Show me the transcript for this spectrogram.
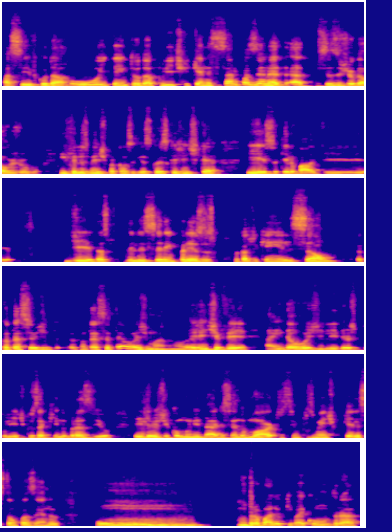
pacífico da rua e tem toda a política que é necessário fazer, né? É, precisa jogar o jogo, infelizmente, para conseguir as coisas que a gente quer. E isso que ele fala de, de das, eles serem presos por causa de quem eles são, acontece hoje, acontece até hoje, mano. A gente vê ainda hoje líderes políticos aqui no Brasil, líderes de comunidade sendo mortos simplesmente porque eles estão fazendo um, um trabalho que vai contra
